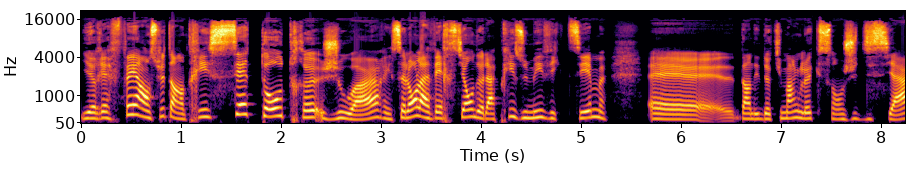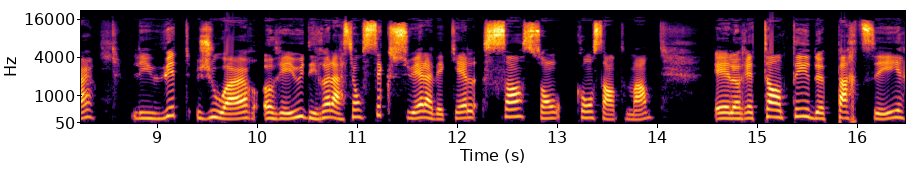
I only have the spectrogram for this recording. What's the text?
il aurait fait ensuite entrer sept autres joueurs et selon la version de la présumée victime euh, dans des documents là, qui sont judiciaires, les huit joueurs auraient eu des relations sexuelles avec elle sans son consentement. Elle aurait tenté de partir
